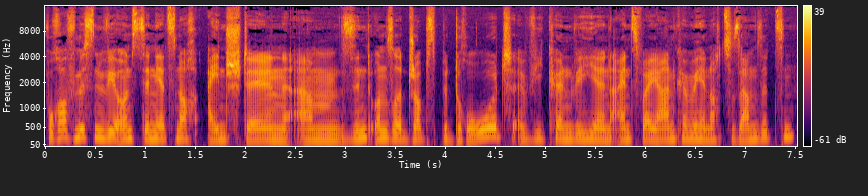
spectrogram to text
Worauf müssen wir uns denn jetzt noch einstellen? Ähm, sind unsere Jobs bedroht? Wie können wir hier in ein, zwei Jahren, können wir hier noch zusammensitzen?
